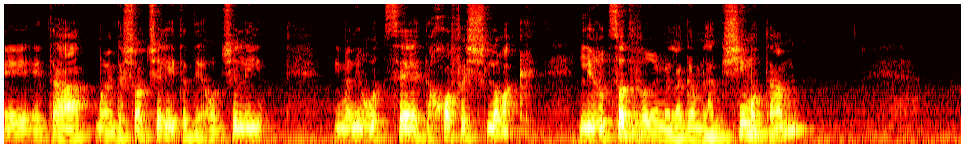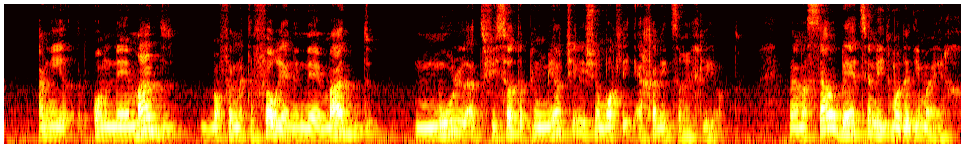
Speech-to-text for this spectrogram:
אה, את הרגשות שלי, את הדעות שלי, אם אני רוצה את החופש לא רק לרצות דברים אלא גם להגשים אותם, אני נעמד, באופן מטאפורי, אני נעמד מול התפיסות הפנימיות שלי שאומרות לי איך אני צריך להיות. והמסע הוא בעצם להתמודד עם האיך.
